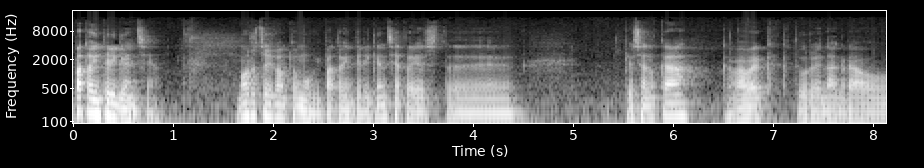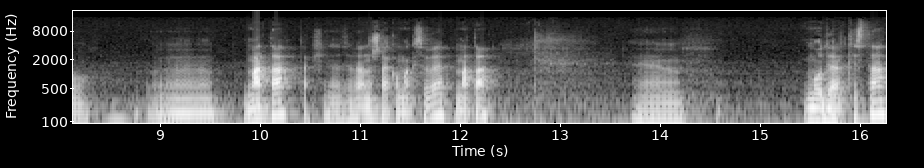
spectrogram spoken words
Patointeligencja. Może coś Wam to mówi. Patointeligencja to jest e, piosenka, kawałek, który nagrał e, Mata, tak się nazywa, znaczy taką maksywę, Mata. Młody artysta.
